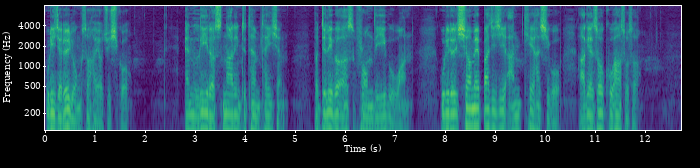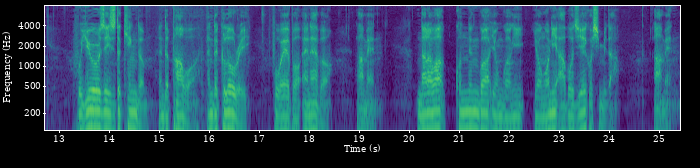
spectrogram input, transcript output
우리 죄를 용서하여 주시고 And lead us not into temptation, but deliver us from the evil one. 우리를 시험에 빠지지 않게 하시고 악에서 구하소서. For yours is the kingdom and the power and the glory forever and ever. 아멘. 나라와 권능과 영광이 영원히 아버지의 것입니다. 아멘.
